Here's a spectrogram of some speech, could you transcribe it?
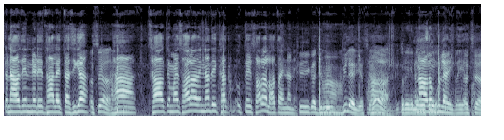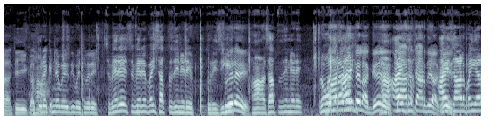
ਕਨਾਲ ਦੇ ਨੇੜੇ ਥਾਂ ਲੈਤਾ ਸੀਗਾ। ਅੱਛਾ। ਹਾਂ। ਸਾਲ ਤੇ ਮੈਂ ਸਾਰਾ ਇਹਨਾਂ ਦੇ ਖਤ- ਉੱਤੇ ਸਾਰਾ ਲਾਤਾ ਇਹਨਾਂ ਨੇ। ਠੀਕ ਆ ਜ਼ਮੀਨ ਵੀ ਲੈ ਲਈ ਅੱਛਾ ਤੁਰੇ ਕਿੰਨੇ ਕਨਾਲ ਵਾਂਗੂ ਲੈ ਲਈ ਬਈ ਆਪਾਂ। ਅੱਛਾ ਠੀਕ ਆ। ਤੁਰੇ ਕਿੰਨੇ ਵਜੇ ਦੀ ਬਾਈ ਸਵੇਰੇ? ਸਵੇਰੇ ਸਵੇਰੇ ਬਈ 7 ਦੇ ਨੇੜੇ ਤੁਰੇ ਸੀਗੇ। ਸਵੇਰੇ? ਹਾਂ 7 ਦੇ ਨੇੜੇ। ਰੋਜ਼ 12 ਆਏ- ਘੰਟੇ ਲੱਗ ਗਏ ਹਾਂ, ਆਏ 4 ਸਾਲ- 4 ਦੇ ਆ ਆਏ ਗਏ ਸਾਲ ਬਈ ਯਾਰ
